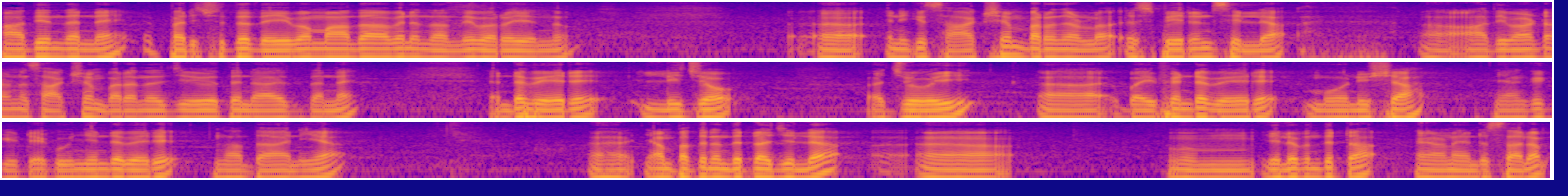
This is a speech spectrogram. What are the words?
ആദ്യം തന്നെ പരിശുദ്ധ ദൈവമാതാവിന് നന്ദി പറയുന്നു. എനിക്ക് സാക്ഷ്യം പറഞ്ഞുള്ള എക്സ്പീരിയൻസ് ഇല്ല. ആദ്യമായിട്ടാണ് സാക്ഷ്യം പറയുന്നത് ജീവിതത്തിന്റെ ആദ്യത്തിൽ തന്നെ. എന്റെ പേര് ലിജോ ജോയി വൈഫിന്റെ പേര് മോനിഷ ഞങ്ങൾക്ക് കിട്ടിയ കുഞ്ഞിന്റെ പേര് നദാനിയ. ഞാൻ പത്തനംതിട്ട ജില്ല ഇലവന്തിട്ട ആണ് എന്റെ സ്ഥലം.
